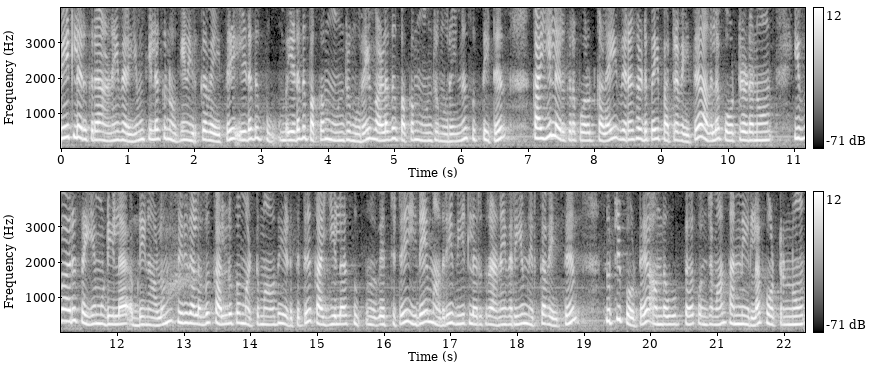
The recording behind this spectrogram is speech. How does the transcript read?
வீட்டில் இருக்கிற அனைவரையும் கிழக்கு நோக்கி நிற்க வைத்து இடது இடது பக்கம் மூன்று முறை வலது பக்கம் மூன்று முறைன்னு சுற்றிட்டு கையில் இருக்கிற பொருட்களை விறகடுப்பை பற்ற வைத்து அதில் போட்டுடணும். இவ்வாறு செய்ய முடியல அப்படின்னாலும் சிறிதளவு கல்லுப்பை மட்டுமாவது எடுத்துட்டு கையில் சு வச்சுட்டு இதே மாதிரி வீட்டில் இருக்கிற அனைவரையும் நிற்க வைத்து சுற்றி போட்டு அந்த உப்பை கொஞ்சமாக தண்ணீரில் போட்டுடணும்.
